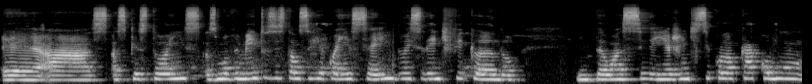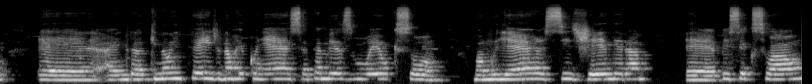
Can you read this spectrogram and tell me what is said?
é, as, as questões, os movimentos estão se reconhecendo e se identificando. Então, assim, a gente se colocar como, é, ainda que não entende, não reconhece, até mesmo eu que sou uma mulher cisgênera, é, bissexual,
